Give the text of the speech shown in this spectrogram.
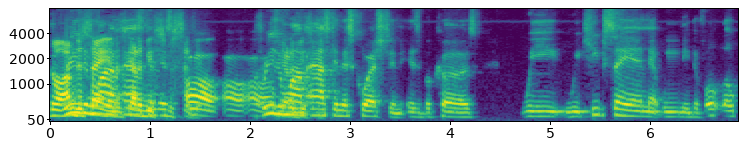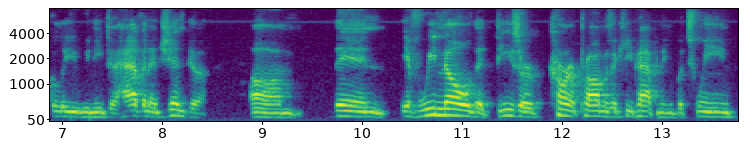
The No, I'm just saying it's got to be asking this- specific. Oh, oh, oh. The reason why I'm asking this question is because we we keep saying that we need to vote locally, we need to have an agenda. Um, then if we know that these are current problems that keep happening between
